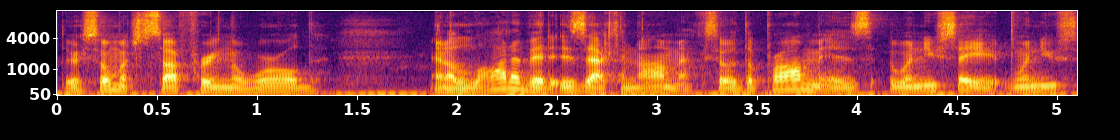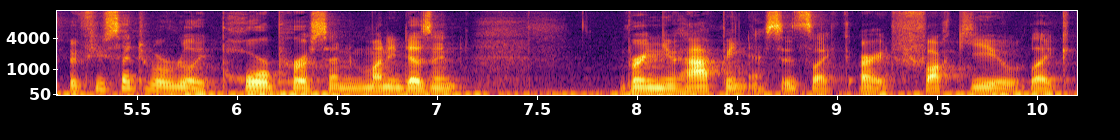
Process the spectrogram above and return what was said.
there's so much suffering in the world, and a lot of it is economic. So the problem is when you say when you if you said to a really poor person, money doesn't bring you happiness. It's like, all right, fuck you. Like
